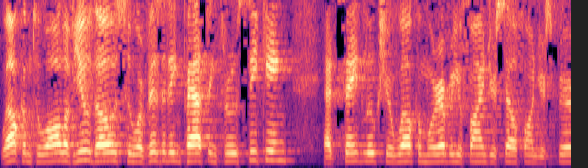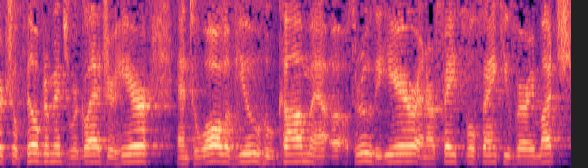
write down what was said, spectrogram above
Welcome to all of you, those who are visiting, passing through, seeking at St. Luke's. You're welcome wherever you find yourself on your spiritual pilgrimage. We're glad you're here. And to all of you who come uh, through the year and are faithful, thank you very much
